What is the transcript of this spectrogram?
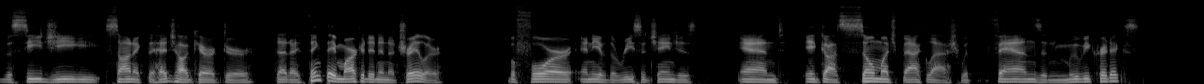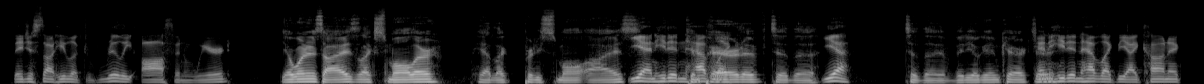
the CG Sonic the Hedgehog character that I think they marketed in a trailer before any of the recent changes. and it got so much backlash with fans and movie critics. They just thought he looked really off and weird. Yeah, when his eyes like smaller, he had like pretty small eyes. Yeah, and he didn't have like comparative to the yeah, to the video game character. and he didn't have like the iconic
